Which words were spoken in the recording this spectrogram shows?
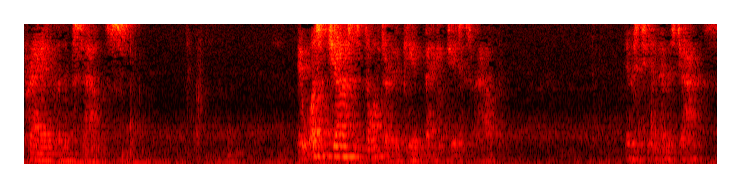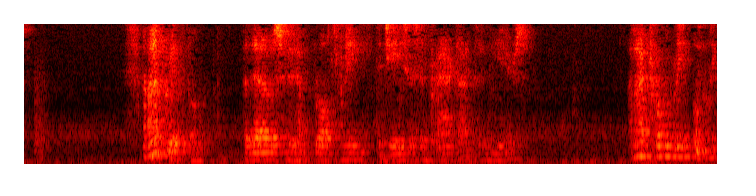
pray for themselves. It wasn't Jairus' daughter who came begging Jesus for help. It was, it was Jairus. And I'm grateful for those who have brought me to Jesus in prayer down through the years. And I probably only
